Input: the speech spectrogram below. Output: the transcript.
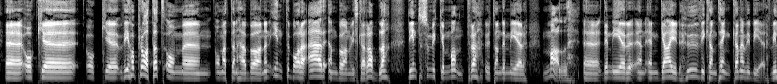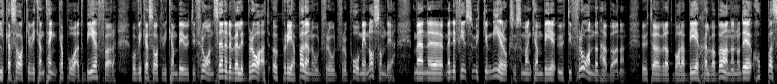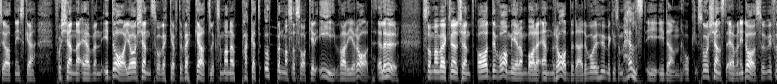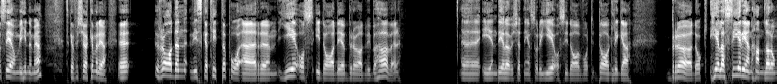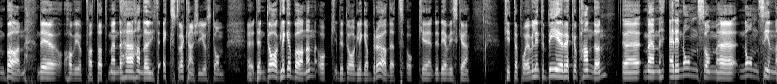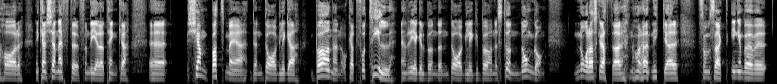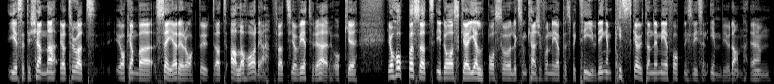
Eh, och, eh, och eh, vi har pratat om, eh, om att den här bönen inte bara är en bön vi ska rabbla. Det är inte så mycket mantra, utan det är mer mall. Eh, det är mer en, en guide hur vi kan tänka när vi ber, vilka saker vi kan tänka på att be för och vilka saker vi kan be utifrån. Sen är det väldigt bra att upprepa den ord för ord för att påminna oss om det. Men, eh, men det finns så mycket mer också som man kan be utifrån den här bönen, utöver att bara be själva bönen. Och det hoppas jag att ni ska ska få känna även idag. Jag har känt så vecka efter vecka att liksom man har packat upp en massa saker i varje rad, eller hur? Som man verkligen har känt, ja det var mer än bara en rad det där. Det var ju hur mycket som helst i, i den. Och så känns det även idag. Så vi får se om vi hinner med. Ska försöka med det. Eh, raden vi ska titta på är eh, Ge oss idag det bröd vi behöver. Eh, I en del översättningar står det Ge oss idag vårt dagliga bröd. Och hela serien handlar om bön, det har vi uppfattat. Men det här handlar lite extra kanske just om eh, den dagliga bönen och det dagliga brödet. Och eh, det är det vi ska titta på. Jag vill inte be er räcka upp handen. Eh, men är det någon som någonsin har, ni kan känna efter, fundera, tänka, kämpat med den dagliga bönen och att få till en regelbunden daglig bönestund någon gång. Några skrattar, några nickar. Som sagt, ingen behöver ge sig till känna. Jag tror att jag kan bara säga det rakt ut, att alla har det, för att jag vet hur det är. Och eh, jag hoppas att idag ska hjälpa oss att liksom kanske få nya perspektiv. Det är ingen piska, utan det är mer förhoppningsvis en inbjudan. Ehm,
